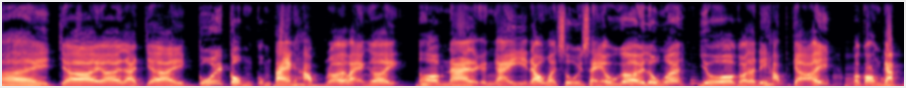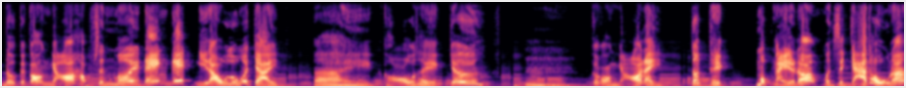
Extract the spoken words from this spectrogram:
Ai, trời ơi là trời Cuối cùng cũng tan học rồi các bạn ơi. Hôm nay là cái ngày gì đâu mà xui xẻo ghê luôn á. Vừa gọi là đi học trễ Mà còn gặp được cái con nhỏ học sinh mới đáng ghét gì đâu luôn á trời. Ai, khổ thiệt chứ. Ừm, Cái con nhỏ này Tức thiệt Một ngày rồi đó mình sẽ trả thù nó.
